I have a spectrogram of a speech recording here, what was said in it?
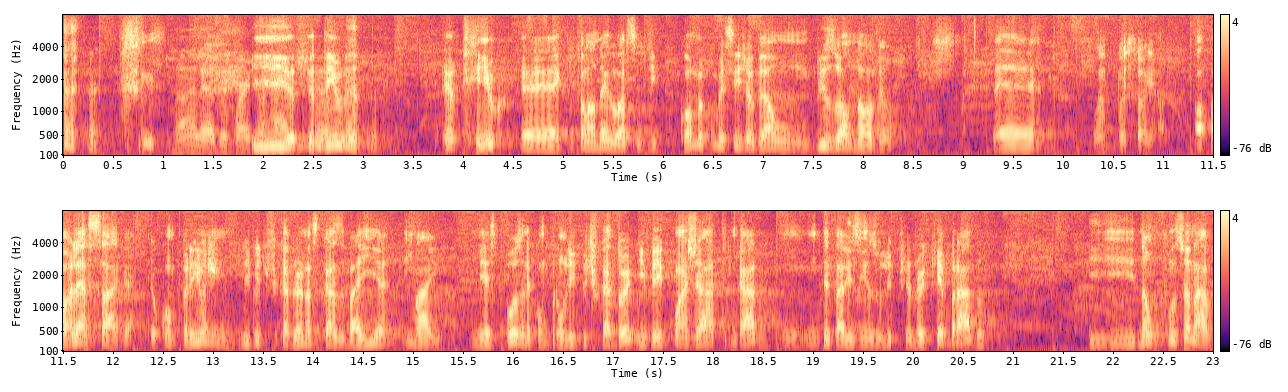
Não, ele é do quarto. E eu, eu, tenho. Eu, eu tenho é, que falar um negócio de como eu comecei a jogar um visual novel. É. Boa, boa história. Olha a saga. Eu comprei um liquidificador nas Casas Bahia em maio. Minha esposa né, comprou um liquidificador e veio com a jarra trincada, um, um detalhezinho do liquidificador quebrado e não funcionava.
